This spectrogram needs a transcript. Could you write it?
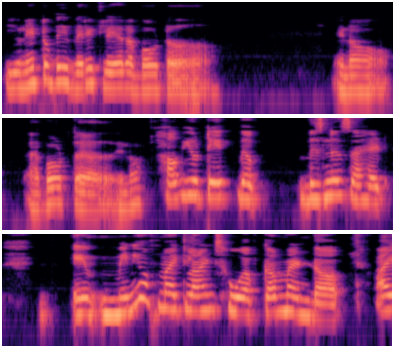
you need to be very clear about uh, you know about the you know how you take the business ahead many of my clients who have come and uh, i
